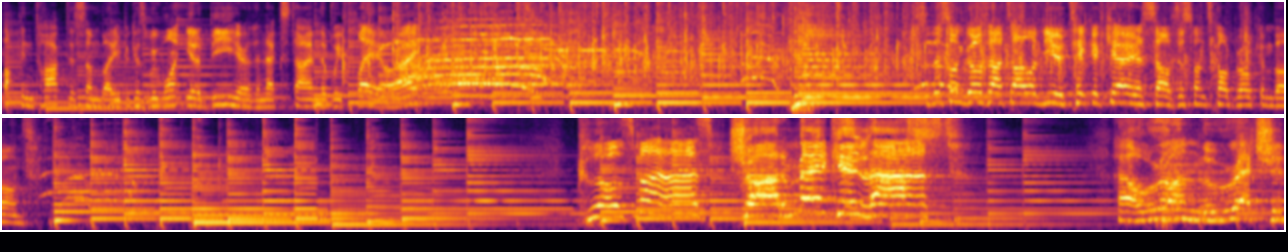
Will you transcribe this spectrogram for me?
fucking talk to somebody because we want you to be here the next time that we play, all right? This one goes out to all of you. Take good care of yourselves. This one's called Broken Bones. Close my eyes, try to make it last. I'll run the wretched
